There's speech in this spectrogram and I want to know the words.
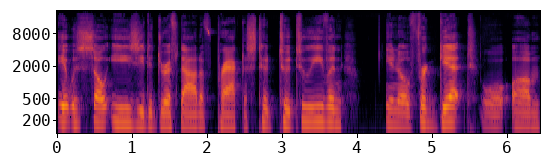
it was so easy to drift out of practice, to, to, to even you know forget or um,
